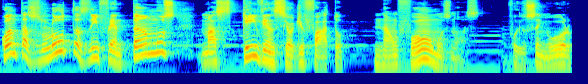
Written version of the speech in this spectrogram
Quantas lutas enfrentamos, mas quem venceu de fato não fomos nós. Foi o Senhor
